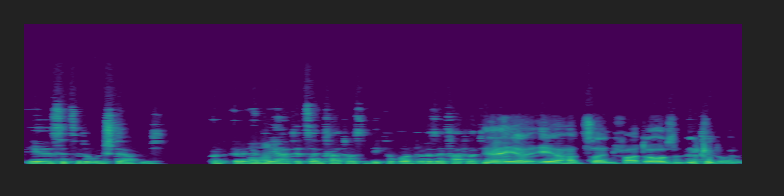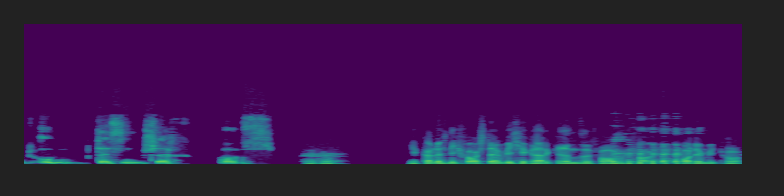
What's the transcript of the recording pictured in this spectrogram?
er ist jetzt wieder unsterblich. Und äh, ja. wer hat jetzt seinen Vater aus dem Weg geräumt oder sein Vater hat Ja, er, er hat seinen Vater aus dem Weg okay. geräumt, um dessen Chef Boss. Ihr könnt euch nicht vorstellen, wie ich hier gerade grinse vor, vor, vor, dem Mikro.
